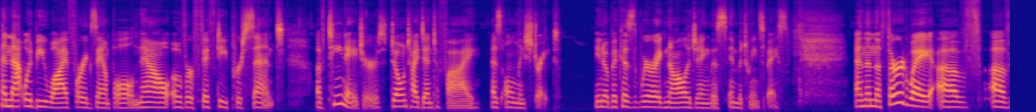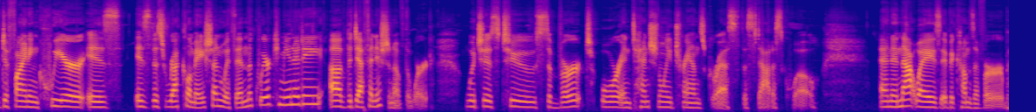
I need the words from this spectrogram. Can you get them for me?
And that would be why, for example, now over 50% of teenagers don't identify as only straight, you know, because we're acknowledging this in between space. And then the third way of, of defining queer is, is this reclamation within the queer community of the definition of the word, which is to subvert or intentionally transgress the status quo. And in that ways, it becomes a verb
